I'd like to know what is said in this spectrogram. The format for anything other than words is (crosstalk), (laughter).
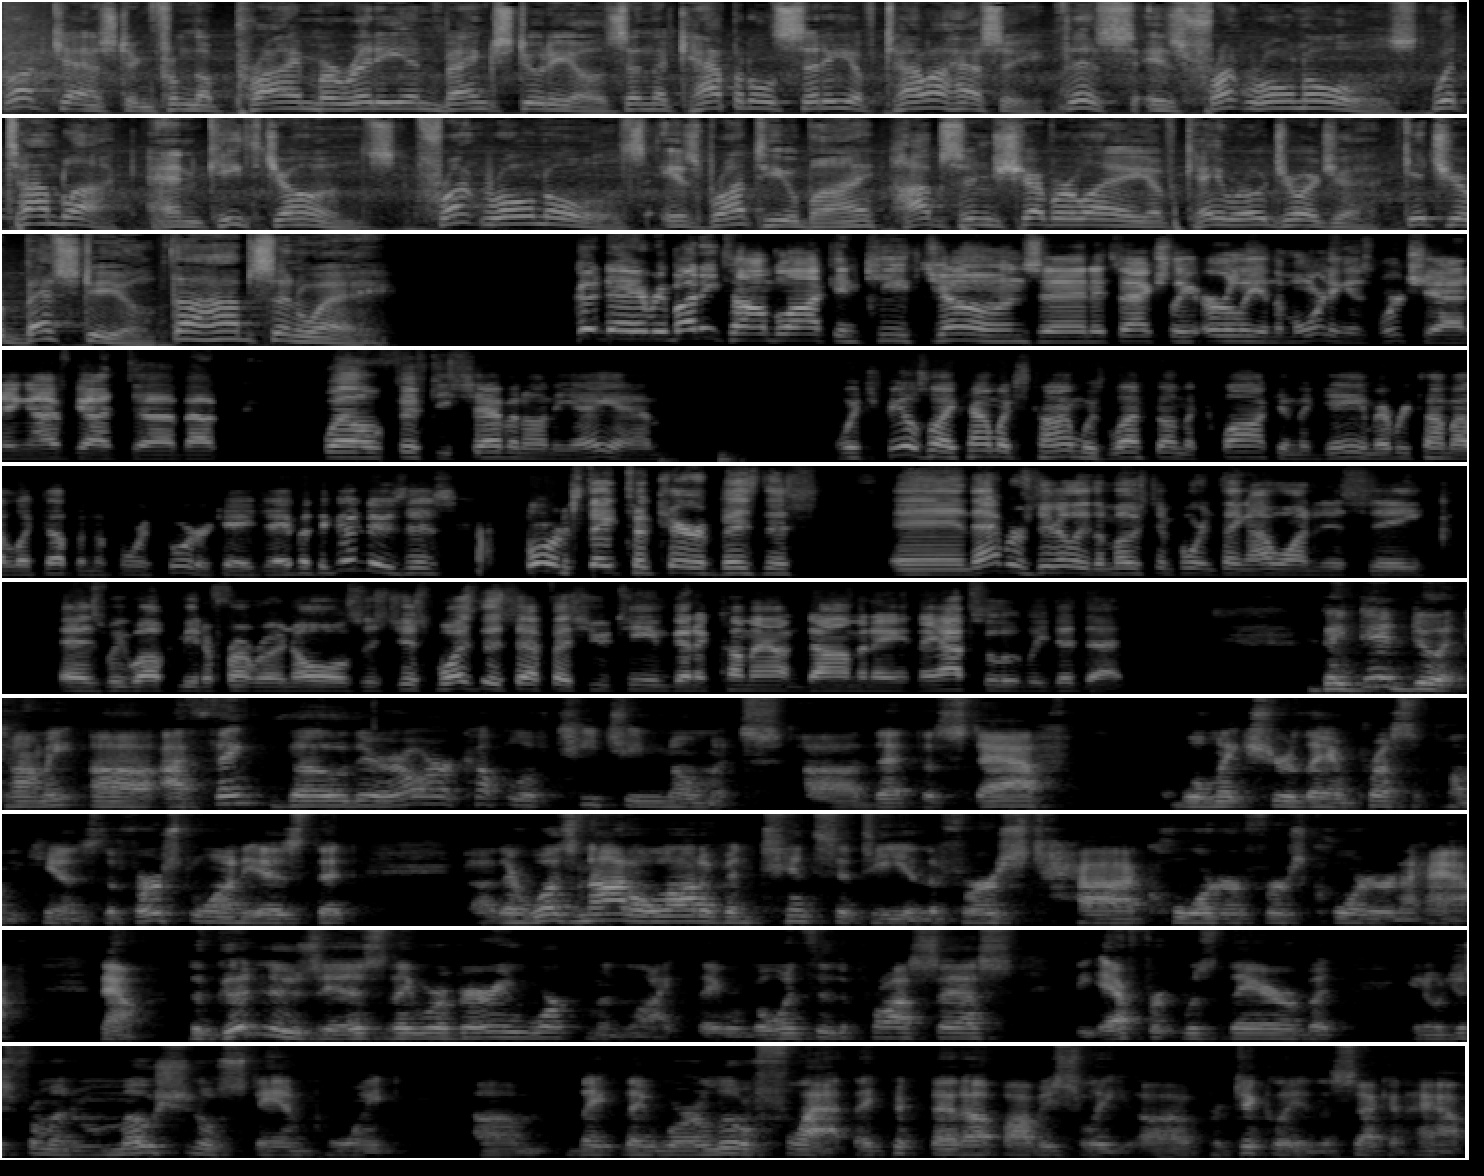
Broadcasting from the Prime Meridian Bank Studios in the capital city of Tallahassee, this is Front Row Noles with Tom Block and Keith Jones. Front Row Noles is brought to you by Hobson Chevrolet of Cairo, Georgia. Get your best deal the Hobson way. Good day, everybody. Tom Block and Keith Jones, and it's actually early in the morning as we're chatting. I've got uh, about 12:57 on the AM which feels like how much time was left on the clock in the game every time I looked up in the fourth quarter, KJ. But the good news is Florida State took care of business, and that was really the most important thing I wanted to see as we welcome you to Front Row Noles is just was this FSU team going to come out and dominate? And they absolutely did that. They did do it, Tommy. Uh, I think, though, there are a couple of teaching moments uh, that the staff will make sure they impress upon the kids. The first one is that uh, there was not a lot of intensity in the first uh, quarter, first quarter and a half. Now, the good news is they were very workmanlike. They were going through the process. The effort was there, but you know, just from an emotional standpoint, um, they they were a little flat. They picked that up, obviously, uh, particularly in the second half.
